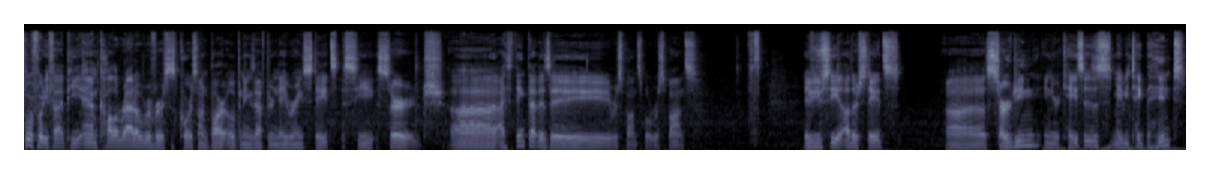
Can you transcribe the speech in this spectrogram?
4:45 p.m. Colorado reverses course on bar openings after neighboring states see surge. Uh, I think that is a responsible response. If you see other states uh, surging in your cases, maybe take the hint.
